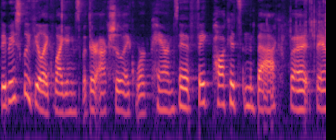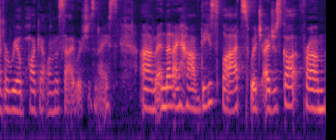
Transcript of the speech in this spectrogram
They basically feel like leggings but they're actually like work pants. They have fake pockets in the back but they have a real pocket on the side which is nice. Um, and then i have these flats, which I just got from,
